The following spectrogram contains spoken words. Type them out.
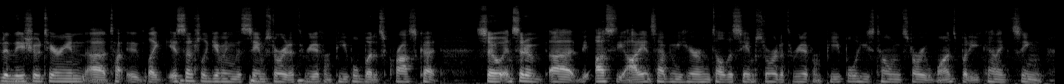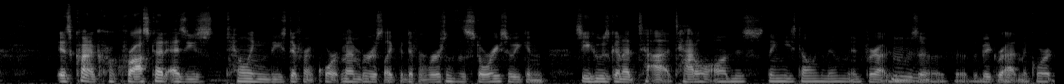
they show Tyrion uh, t- like essentially giving the same story to three different people, but it's cross cut. So instead of uh, the, us, the audience, having to hear him tell the same story to three different people, he's telling the story once, but you kind of seeing it's kind of cross cut as he's telling these different court members like the different versions of the story, so he can see who's gonna t- uh, tattle on this thing he's telling them and figure out who's uh, the, the big rat in the court.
